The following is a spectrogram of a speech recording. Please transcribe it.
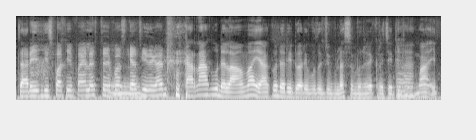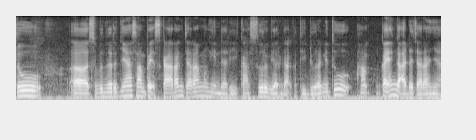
cari di Spotify Let's Play Hmm. Podcast gitu kan Karena aku udah lama ya, aku dari 2017 sebenarnya kerja di rumah itu eh, sebenarnya sampai sekarang cara menghindari kasur biar nggak ketiduran itu kayak nggak ada caranya.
